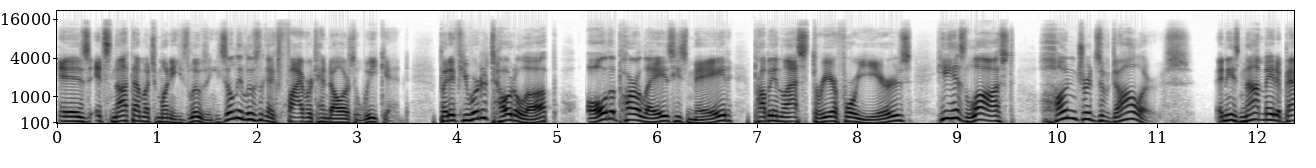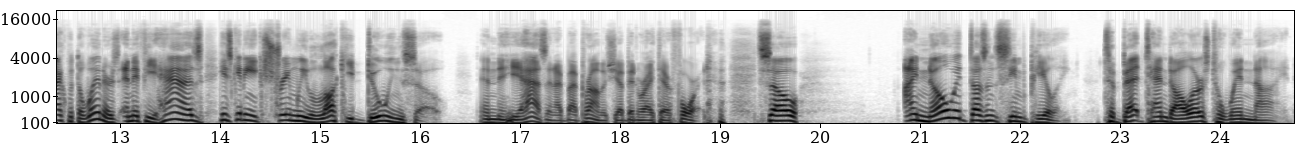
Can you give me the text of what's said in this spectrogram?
is it's not that much money he's losing. He's only losing like five or ten dollars a weekend. But if you were to total up all the parlays he's made, probably in the last three or four years, he has lost hundreds of dollars. And he's not made it back with the winners. And if he has, he's getting extremely lucky doing so. And he hasn't, I, I promise you, I've been right there for it. so I know it doesn't seem appealing to bet $10 to win nine.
